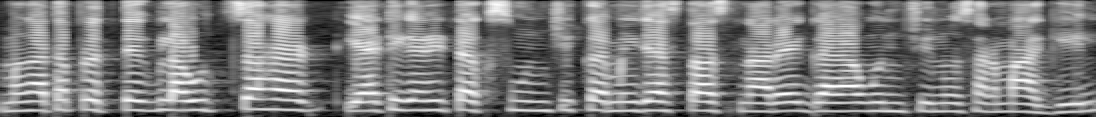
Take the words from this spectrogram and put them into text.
मग आता प्रत्येक ब्लाऊजचा हा या ठिकाणी टक्स उंची कमी जास्त असणार आहे गळा उंचीनुसार मागील.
